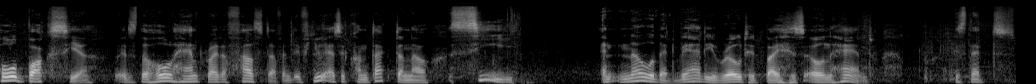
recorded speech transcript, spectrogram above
whole box here is the whole handwrite of Falstaff. And if you as a conductor now see and know that Verdi wrote it by his own hand, is that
